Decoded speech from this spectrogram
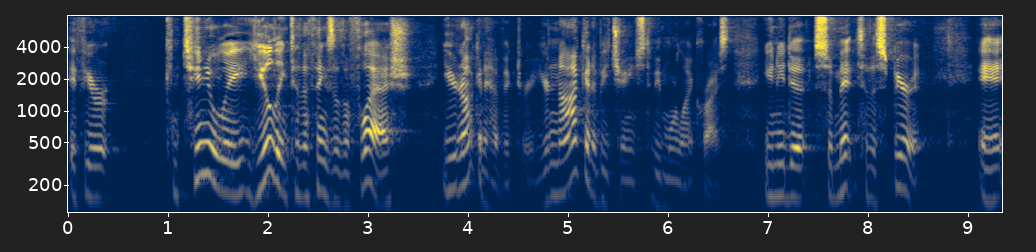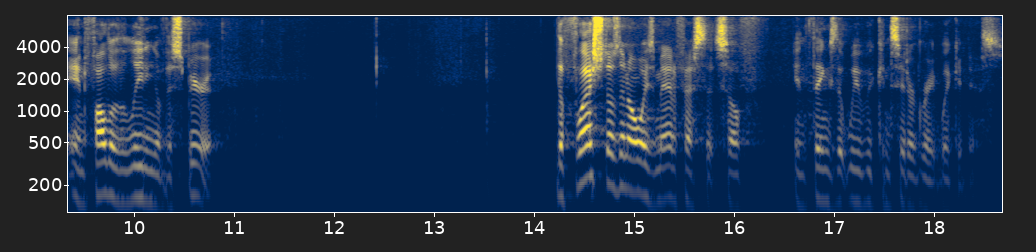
If you're continually yielding to the things of the flesh, you're not going to have victory. You're not going to be changed to be more like Christ. You need to submit to the Spirit and, follow the leading of the Spirit. The flesh doesn't always manifest itself in things that we would consider great wickedness.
